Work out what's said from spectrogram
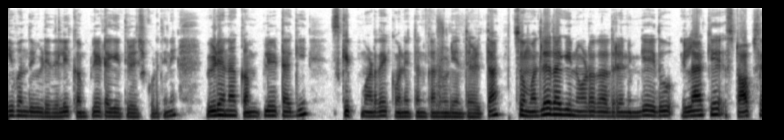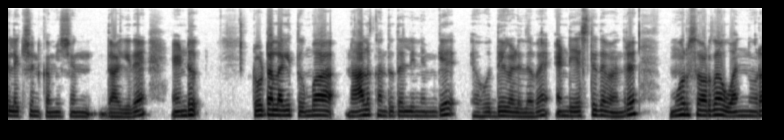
ಈ ಒಂದು ವಿಡಿಯೋದಲ್ಲಿ ಕಂಪ್ಲೀಟಾಗಿ ತಿಳಿಸ್ಕೊಡ್ತೀನಿ. ವಿಡಿಯೋನ ಕಂಪ್ಲೀಟಾಗಿ ಸ್ಕಿಪ್ ಮಾಡದೆ ಕೊನೆ ತನಕ ನೋಡಿ ಅಂತ ಹೇಳ್ತಾ. ಸೊ ಮೊದಲೇದಾಗಿ ನೋಡೋದಾದರೆ ನಿಮಗೆ ಇದು ಇಲಾಖೆ ಸ್ಟಾಪ್ ಸೆಲೆಕ್ಷನ್ ಕಮಿಷನ್ದಾಗಿದೆ ಆ್ಯಂಡ್ ಟೋಟಲ್ ಆಗಿ ತುಂಬ ನಾಲ್ಕು ಹಂತದಲ್ಲಿ ನಿಮಗೆ ಹುದ್ದೆಗಳಿದ್ದಾವೆ ಆ್ಯಂಡ್ ಎಷ್ಟಿದ್ದಾವೆ ಅಂದರೆ ಮೂರು ಸಾವಿರದ ಒಂದುನೂರ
